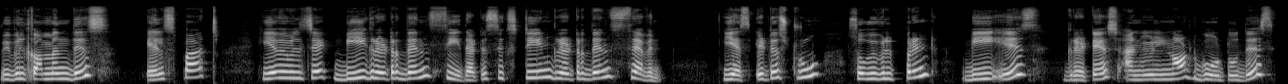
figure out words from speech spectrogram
We will come in this else part. Here we will check b greater than c that is 16 greater than 7. Yes, it is true. So, we will print b is greatest and we will not go to this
